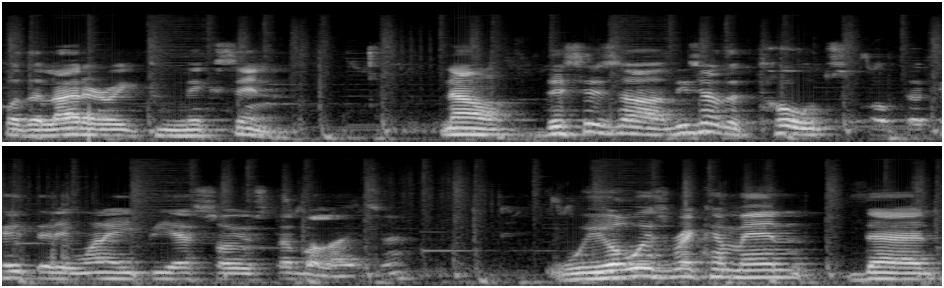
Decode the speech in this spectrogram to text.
for the laterite to mix in. Now, this is uh, these are the totes of the K31 APS soil stabilizer. We always recommend that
